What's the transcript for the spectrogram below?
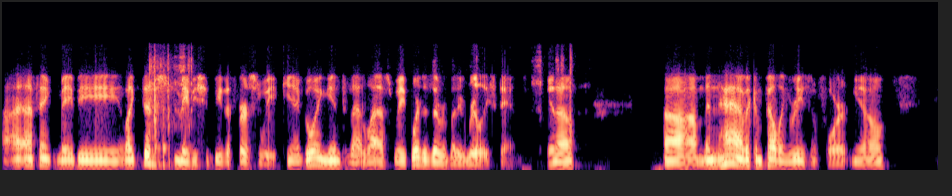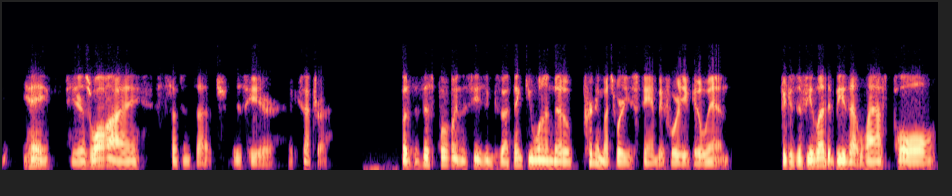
I, I think maybe like this maybe should be the first week. You know, going into that last week, where does everybody really stand? You know, um, and have a compelling reason for it. You know, hey, here's why such and such is here, etc. But at this point in the season, because I think you want to know pretty much where you stand before you go in. Because if you let it be that last poll,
